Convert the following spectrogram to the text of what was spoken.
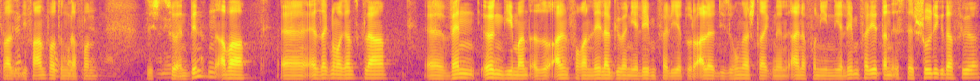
quasi die Verantwortung davon sich zu entbinden, aber äh, er sagt nochmal ganz klar, äh, wenn irgendjemand, also allen voran Leila Güven ihr Leben verliert oder alle diese Hungerstreikenden, einer von ihnen ihr Leben verliert, dann ist der Schuldige dafür,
